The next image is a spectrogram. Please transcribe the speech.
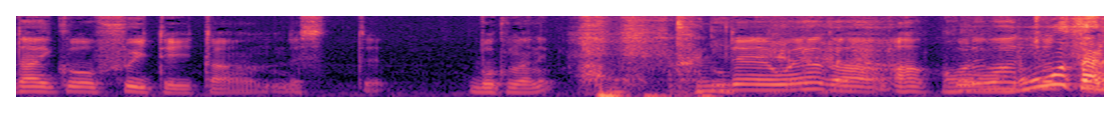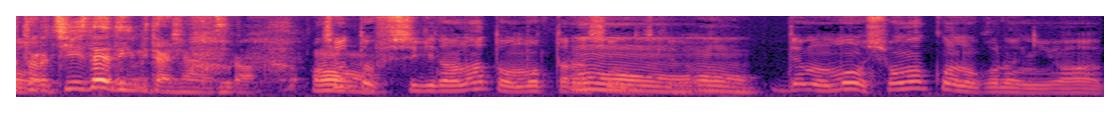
大工を吹いていたんですって僕がね。で親があ これはモーツァルトの小さい時みたいじゃないですか。ちょっと不思議だなと思ったらしいんですけどでももう小学校の頃には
